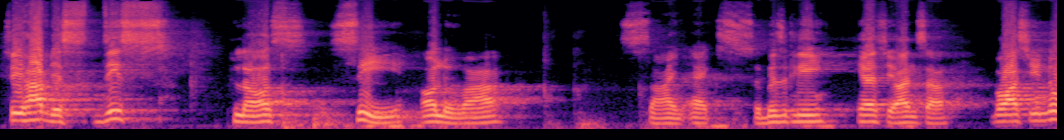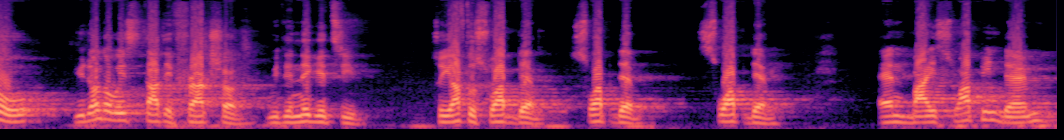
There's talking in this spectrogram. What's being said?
So you have this, this plus c all over sine x. So basically, here's your answer. But as you know, you don't always start a fraction with a negative. So you have to swap them, swap them, swap them. And by swapping them,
